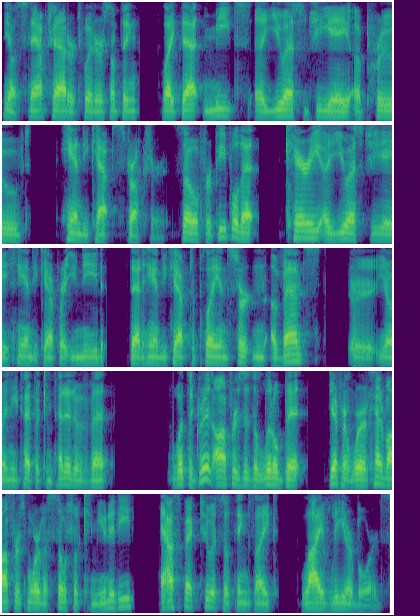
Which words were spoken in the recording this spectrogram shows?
you know Snapchat or Twitter or something like that meets a USGA approved handicap structure. So for people that carry a USGA handicap, right, you need that handicap to play in certain events or you know any type of competitive event what the Grint offers is a little bit different, where it kind of offers more of a social community aspect to it. So things like live leaderboards.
